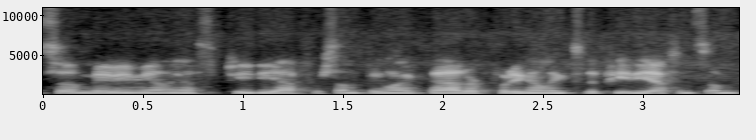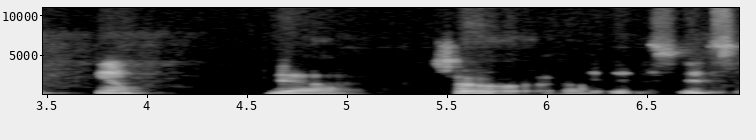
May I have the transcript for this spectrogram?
so maybe mailing us a PDF or something like that, or putting a link to the PDF and some, you know, yeah. So, uh, it's, it's,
